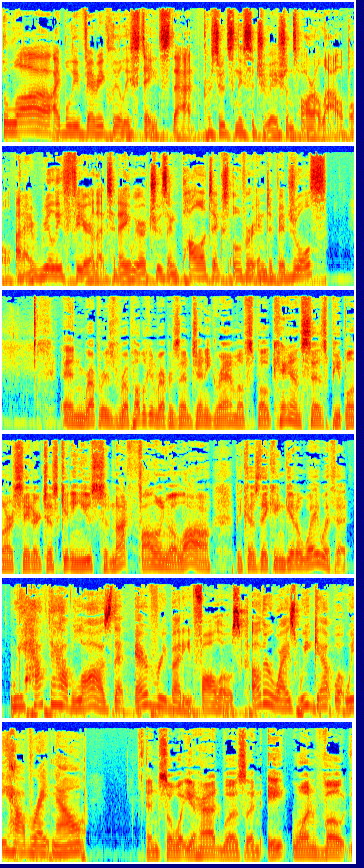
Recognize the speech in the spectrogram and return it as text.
The law, I believe, very clearly states that pursuits in these situations are allowable, and I really fear that today we are choosing politics over individuals. And Rep- Republican Representative Jenny Graham of Spokane says people in our state are just getting used to not following the law because they can get away with it. We have to have laws that everybody follows. Otherwise, we get what we have right now. And so what you had was an 8-1 vote,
